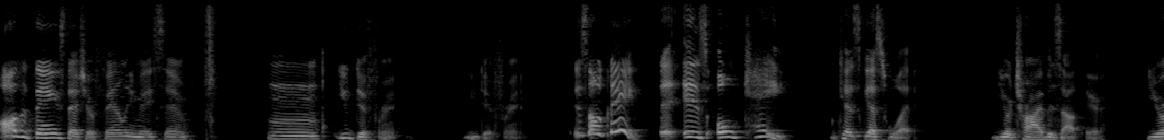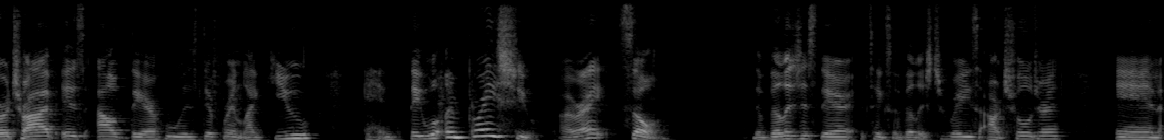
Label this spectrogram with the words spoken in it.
All the things that your family may say, mm, you different. You different. It's okay. It is okay. Because guess what? Your tribe is out there. Your tribe is out there who is different like you, and they will embrace you. All right. So the village is there. It takes a village to raise our children. And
